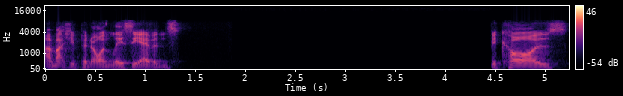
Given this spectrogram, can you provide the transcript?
I'm actually putting on Lacey Evans. Because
